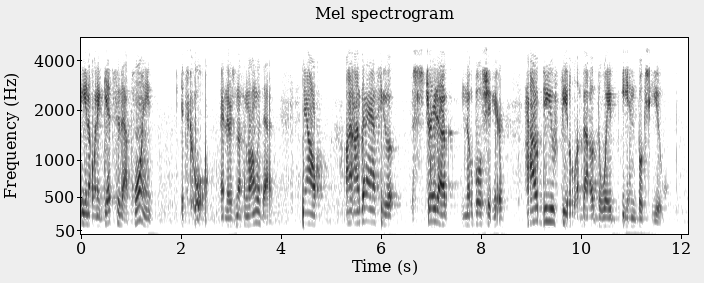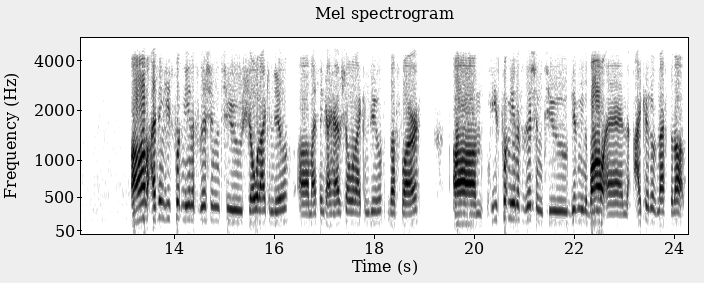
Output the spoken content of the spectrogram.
you know, when it gets to that point, it's cool, and there's nothing wrong with that. Now, I, I'm going to ask you straight up, no bullshit here. How do you feel about the way Ian books you? Um, I think he's put me in a position to show what I can do. Um, I think I have shown what I can do thus far. Um, he's put me in a position to give me the ball, and I could have messed it up.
